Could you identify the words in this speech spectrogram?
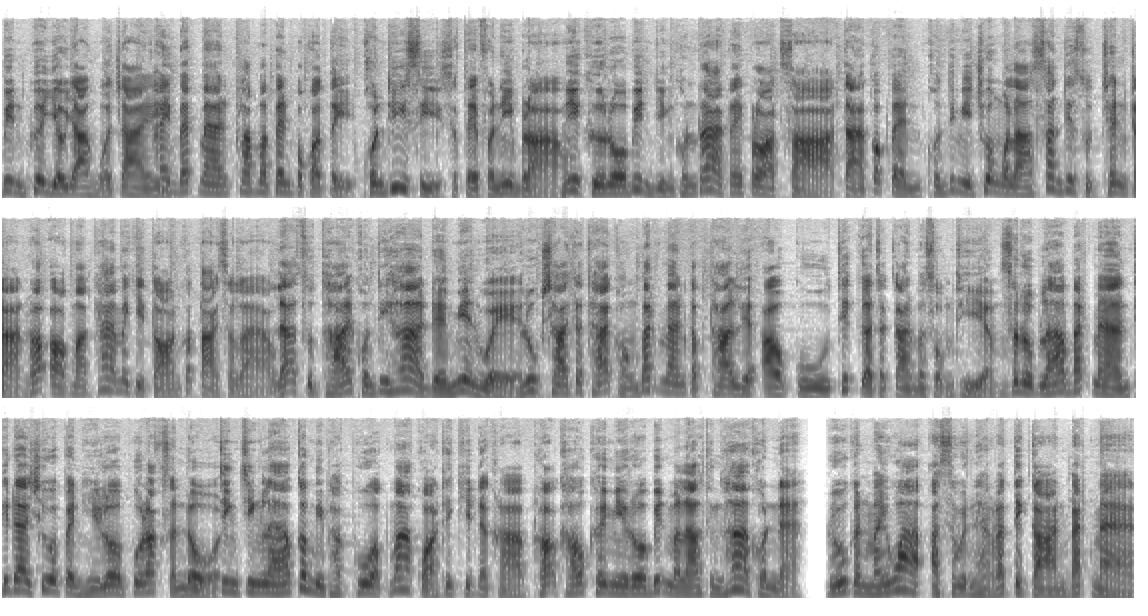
บินเพื่อเยียวยาหัวใจ ให้แบทแมนกลับมาเป็นปกติ คนที่ 4 สเตฟานีบราวน์นี่คือโรบินหญิงคนแรกในประวัติศาสตร์ แต่ก็เป็นคนที่มีช่วงเวลาสั้นที่สุดเช่นกัน เพราะออกมาแค่ไม่กี่ตอนก็ตายซะแล้ว และสุดท้ายคนที่ 5 เดเมียนเวย์ลูกชายแท้ๆของแบทแมนกับทาเลียอัลกูที่เกิดจากการผสมเทียม สรุปแล้วแบทแมนที่ได้ชื่อว่าเป็นฮีโร่ผู้รักสันโดษจริง ๆ แล้วก็มีพักพวกมากกว่าที่คิดนะครับเพราะเขาเคยมีโรบินมาแล้วถึง 5 คนแน่ รู้กันไหมว่าอัศวินแห่งรัตติการแบทแมน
